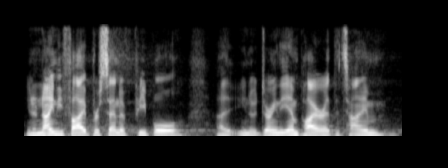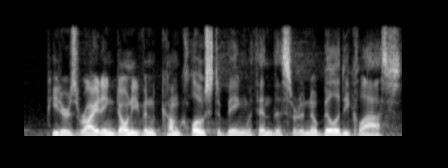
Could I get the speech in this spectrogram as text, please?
You know, 95% of people, uh, you know, during the empire at the time Peter's writing don't even come close to being within this sort of nobility class.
